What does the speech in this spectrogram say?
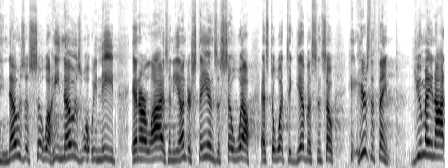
He knows us so well. He knows what we need in our lives, and He understands us so well as to what to give us. And so here's the thing you may not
